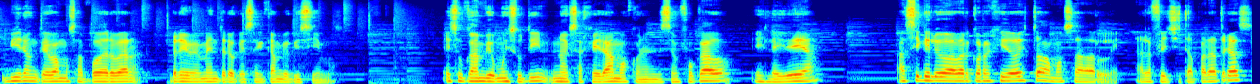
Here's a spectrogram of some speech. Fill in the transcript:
vieron que vamos a poder ver brevemente lo que es el cambio que hicimos. Es un cambio muy sutil, no exageramos con el desenfocado, es la idea. Así que luego de haber corregido esto, vamos a darle a la flechita para atrás.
